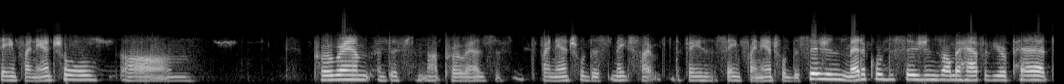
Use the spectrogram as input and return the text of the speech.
same financial um, program, uh, this not programs, financial dis- makes the same financial decisions, medical decisions on behalf of your pet,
